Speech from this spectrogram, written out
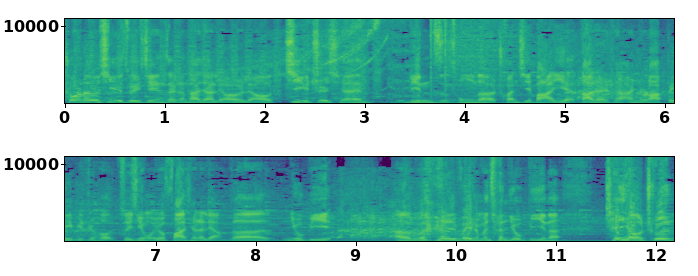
说完了游戏，最近再跟大家聊一聊，继之前林子聪的传奇霸业大战神 Angelababy 之后，最近我又发现了两个牛逼，呃，不是为什么叫牛逼呢？陈小春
